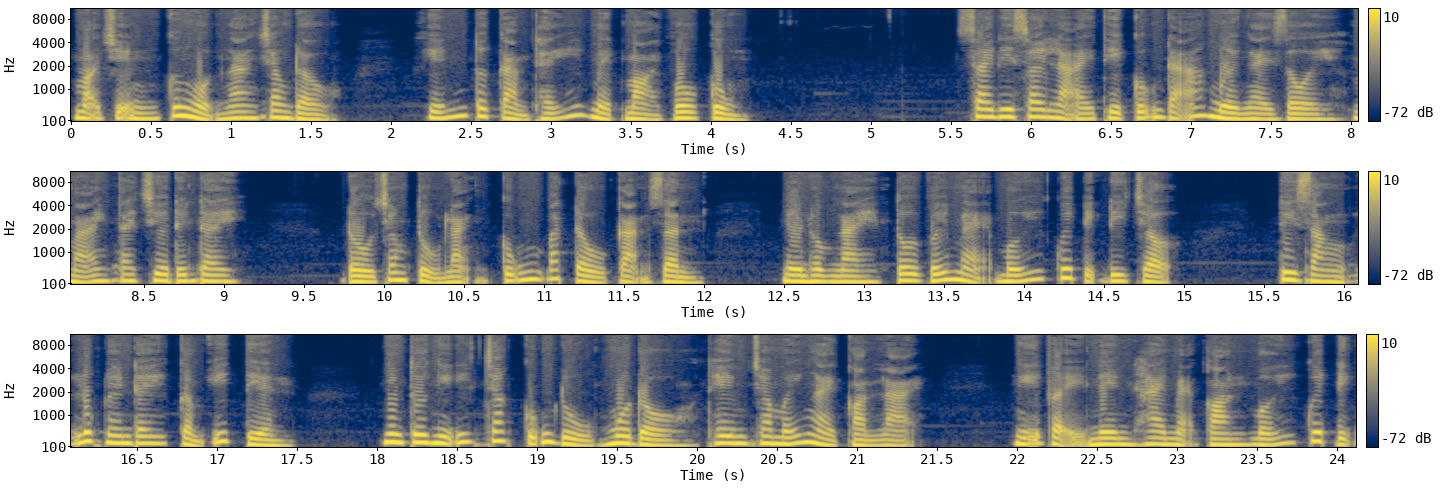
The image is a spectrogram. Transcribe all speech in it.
Mọi chuyện cứ ngổn ngang trong đầu khiến tôi cảm thấy mệt mỏi vô cùng. Xoay đi xoay lại thì cũng đã 10 ngày rồi mà anh ta chưa đến đây. Đồ trong tủ lạnh cũng bắt đầu cạn dần nên hôm nay tôi với mẹ mới quyết định đi chợ. Tuy rằng lúc lên đây cầm ít tiền nhưng tôi nghĩ chắc cũng đủ mua đồ thêm cho mấy ngày còn lại. Nghĩ vậy nên hai mẹ con mới quyết định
